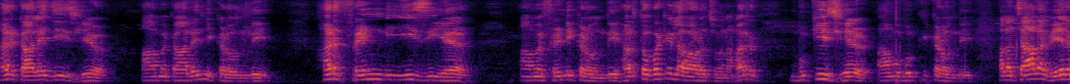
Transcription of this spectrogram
హర్ కాలేజ్ ఈజ్ హియర్ ఆమె కాలేజ్ ఇక్కడ ఉంది. హర్ ఫ్రెండ్ ఈజ్ హియర్ ఆమె ఫ్రెండ్ ఇక్కడ ఉంది. హర్తో పాటు ఇలా వాడచ్చు మనం. హర్ బుక్ ఈజ్ హియర్ ఆమె బుక్ ఇక్కడ ఉంది. అలా చాలా వేల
